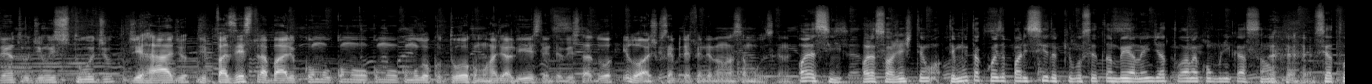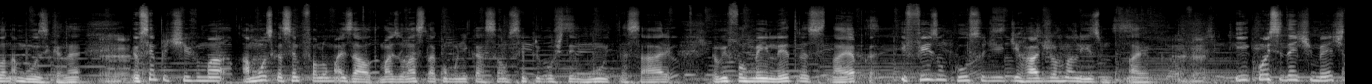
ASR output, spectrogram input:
dentro de um estúdio de rádio, de fazer esse trabalho como, como, como, como locutor, como radialista, entrevistador e, lógico, sempre defendendo a nossa música, né? Olha assim, olha só, a gente tem, tem muita coisa parecida, porque você também, além de atuar na comunicação, você atua na música, né? Eu sempre tive uma. A música sempre falou mais alto, mas o lance da comunicação sempre gostei muito dessa área. Eu me formei em letras na época e fiz um curso de, de rádio jornalismo na época. E coincidentemente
